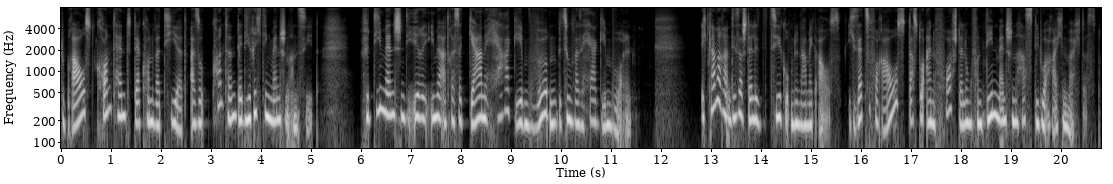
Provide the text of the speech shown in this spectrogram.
Du brauchst Content, der konvertiert, also Content, der die richtigen Menschen anzieht. Für die Menschen, die ihre E-Mail-Adresse gerne hergeben würden bzw. hergeben wollen. Ich klammere an dieser Stelle die Zielgruppendynamik aus. Ich setze voraus, dass du eine Vorstellung von den Menschen hast, die du erreichen möchtest.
